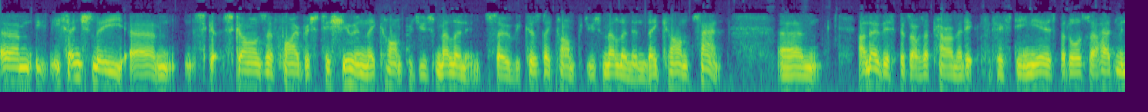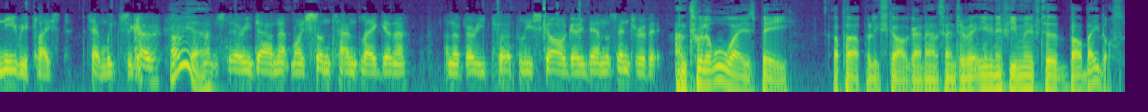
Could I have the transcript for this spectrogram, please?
um, essentially, um, sc- scars are fibrous tissue and they can't produce melanin. So, because they can't produce melanin, they can't tan. Um, I know this because I was a paramedic for 15 years, but also I had my knee replaced 10 weeks ago. Oh, yeah. I'm staring down at my suntanned leg and a, and a very purpley scar going down the centre of it. And And 'twill always be a purpley scar going down the centre of it, even if you move to Barbados.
